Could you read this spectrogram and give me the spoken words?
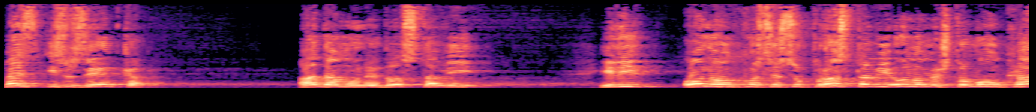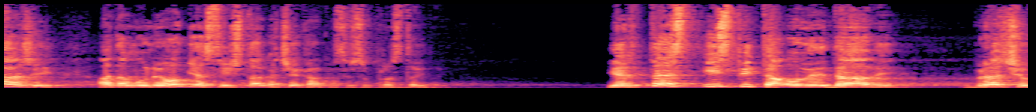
bez izuzetka, a da mu ne dostavi ili onom ko se suprostavi onome što mu on kaže, a da mu ne objasni šta ga čeka ako se suprostavi. Jer test ispita ove dave, braćo,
